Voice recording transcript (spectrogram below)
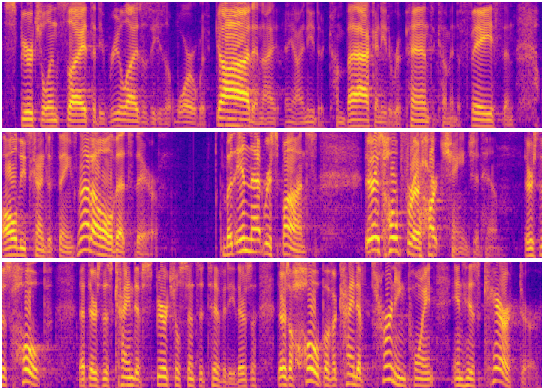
spiritual insight that he realizes he's at war with God and I, you know, I need to come back, I need to repent and come into faith and all these kinds of things. Not all of that's there. But in that response, there is hope for a heart change in him. There's this hope that there's this kind of spiritual sensitivity. There's a, there's a hope of a kind of turning point in his character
